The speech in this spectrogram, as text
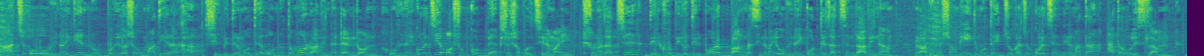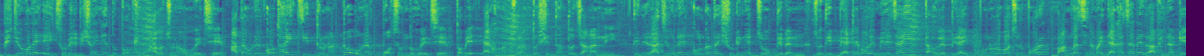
নাচ ও অভিনয় দিয়ে নব্বই দশক মাতিয়ে রাখা শিল্পীদের মধ্যে অন্যতম রাভিনা ট্যান্ডন। অভিনয় করেছে অসংখ্য ব্যবসা সফল সিনেমায়। শোনা যাচ্ছে, দীর্ঘ বিরতির পর বাংলা সিনেমায় অভিনয় করতে যাচ্ছেন রাভিনা। রাভিনার সঙ্গে ইতিমধ্যেই যোগাযোগ করেছেন নির্মাতা আতাউল ইসলাম। ভিডিও কলে এই ছবির বিষয় নিয়ে দুপক্ষের আলোচনাও হয়েছে। আতাউলের কথাই চিত্রনাট্য ওনার পছন্দ হয়েছে। তবে এখনও চূড়ান্ত সিদ্ধান্ত জানাননি। তিনি রাজি হলে কলকাতায় শুটিংয়ে যোগ দেবেন। যদি ব্যাটে বলে মিলে যায়, তাহলে প্রায় পনেরো বছর পর বাংলা সিনেমায় দেখা যাবে রাভিনাকে।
